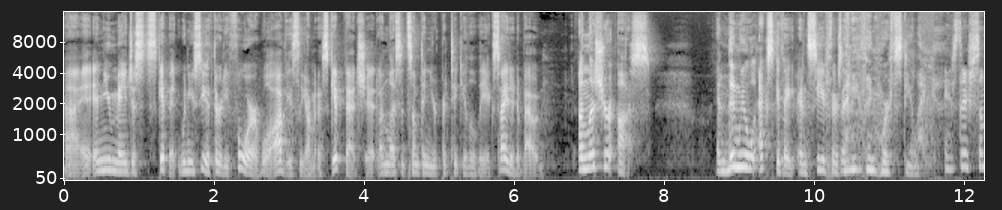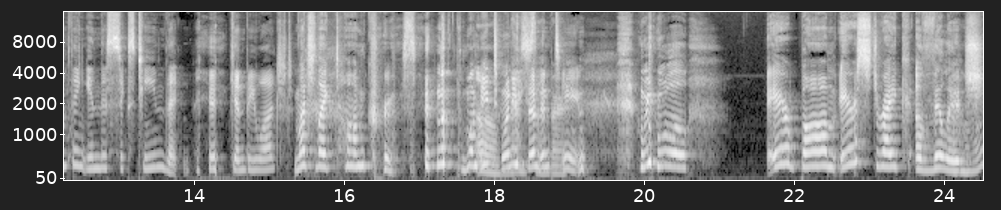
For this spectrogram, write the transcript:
Uh, and you may just skip it. When you see a 34, well, obviously I'm going to skip that shit unless it's something you're particularly excited about. Unless you're us. And then we will excavate and see if there's anything worth stealing. Is there something in this 16 that can be watched? Much like Tom Cruise in the Mummy Oh, nice 2017, we will air bomb, airstrike a village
